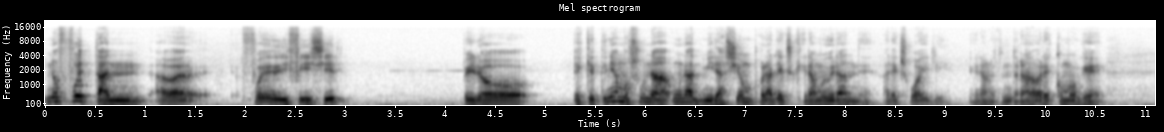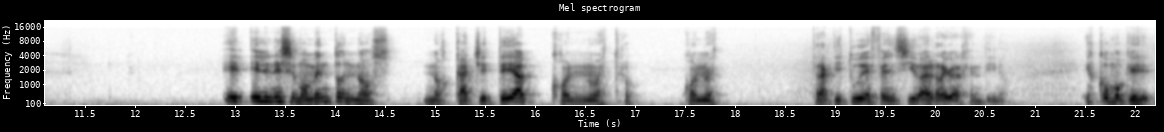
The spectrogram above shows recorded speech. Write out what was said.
no fue tan. A ver, fue difícil, pero es que teníamos una, una admiración por Alex que era muy grande. Alex Wiley era nuestro entrenador. Es como que. Él, él en ese momento nos, nos cachetea con, nuestro, con nuestra actitud defensiva del rugby argentino. Es como que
